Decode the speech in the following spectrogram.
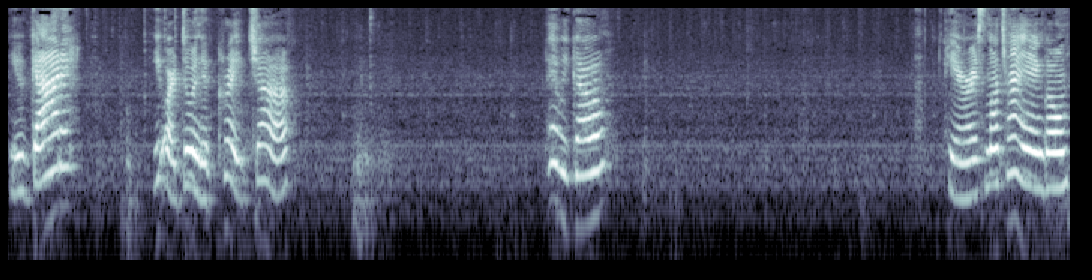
You got it? You are doing a great job. There we go. Here is my triangle.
